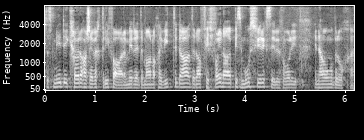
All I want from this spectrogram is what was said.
dass wir dich hören, kannst du einfach reinfahren. Wir reden mal noch ein bisschen weiter da. Der Raffi war vorhin noch etwas am Ausführen, bevor ich ihn unterbrochen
